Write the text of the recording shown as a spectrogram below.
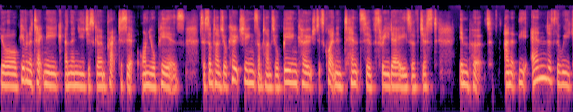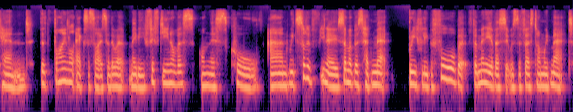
you're given a technique and then you just go and practice it on your peers. So sometimes you're coaching sometimes you're being coached. It's quite an intensive three days of just input and at the end of the weekend, the final exercise, so there were maybe 15 of us on this call, and we'd sort of, you know, some of us had met briefly before, but for many of us, it was the first time we'd met.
